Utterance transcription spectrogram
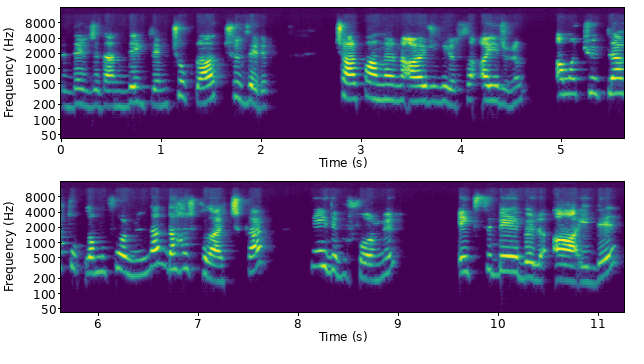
dereceden denklemi çok rahat çözerim. Çarpanlarına ayrılıyorsa ayırırım. Ama kökler toplamı formülünden daha kolay çıkar. Neydi bu formül? Eksi b bölü a idi.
